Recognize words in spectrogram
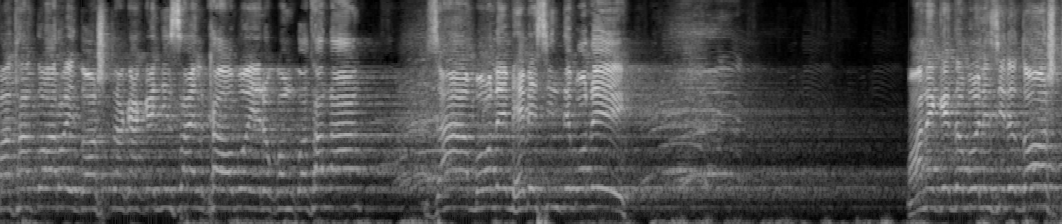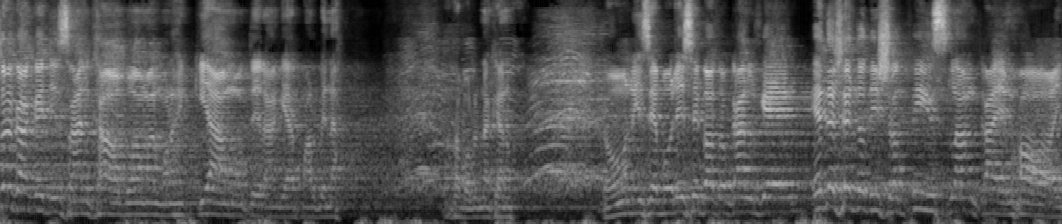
কথা তো আর ওই দশ টাকা কেজি চাল খাওয়াবো এরকম কথা না। যা বলে ভেবে চিনতে বলে। অনেকে তো বলেছিল, দশ টাকা কেজি চাল খাওয়াবো। আমার মনে হয় কিয়ামতের আগে আর পারবে না। কথা বলে না কেন? উনি যে বলেছে, গতকালকে এদেশে যদি সত্যি ইসলাম কায়েম হয়,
